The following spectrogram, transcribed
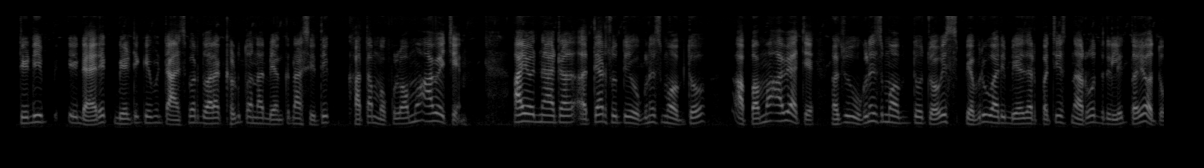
ટીડીપી ડાયરેક્ટ બેટિક ટ્રાન્સફર દ્વારા ખેડૂતોના બેંકના સીધી ખાતા મોકલવામાં આવે છે. આ યોજના હેઠળ અત્યાર સુધી ઓગણીસમો હપ્તો આપવામાં આવ્યા છે. હજુ ઓગણીસમો હપ્તો ચોવીસ ફેબ્રુઆરી બે હજાર પચીસના રોજ રિલીઝ થયો હતો.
